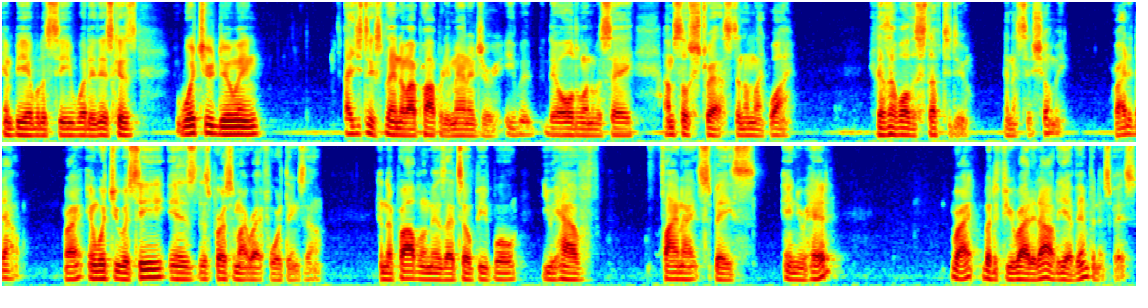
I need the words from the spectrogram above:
and be able to see what it is. Because what you're doing, I used to explain to my property manager, would, the old one would say, I'm so stressed. And I'm like, why? Because I have all this stuff to do. And I said, show me, write it out, right? And what you would see is this person might write four things down. And the problem is, I tell people, you have finite space in your head, right? But if you write it out, you have infinite space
